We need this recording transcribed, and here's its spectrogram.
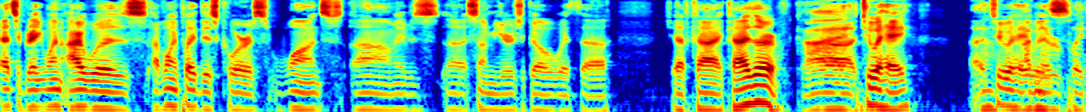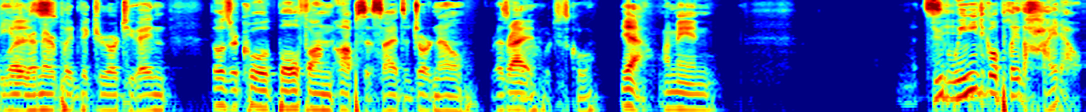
That's a great one. I was I've only played this course once. Um, it was uh, some years ago with uh, Jeff Kai Kaiser Kai. uh, Tuhaye. Uh, Tuhaye I've was never played either. was- I've never played Victory or Two and those are cool. Both on opposite sides of Jordanelle Reservoir, Right. which is cool. Yeah, I mean, Dude, we need to go play the Hideout.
